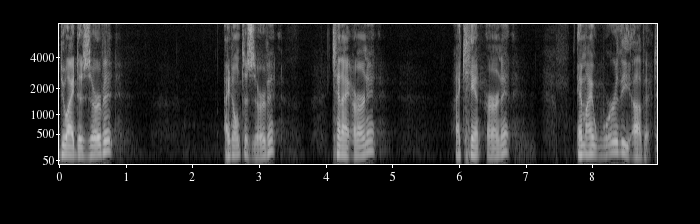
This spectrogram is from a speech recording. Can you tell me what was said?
do I deserve it? I don't deserve it. Can I earn it? I can't earn it. Am I worthy of it?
